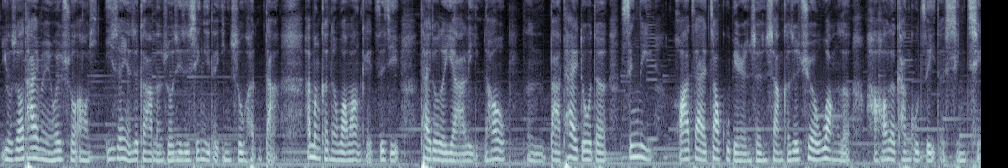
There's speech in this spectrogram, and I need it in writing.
有时候他们也会说哦，医生也是跟他们说，其实心理的因素很大，他们可能往往给自己太多的压力，然后嗯，把太多的心力花在照顾别人身上，可是却忘了好好的看顾自己的心情。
